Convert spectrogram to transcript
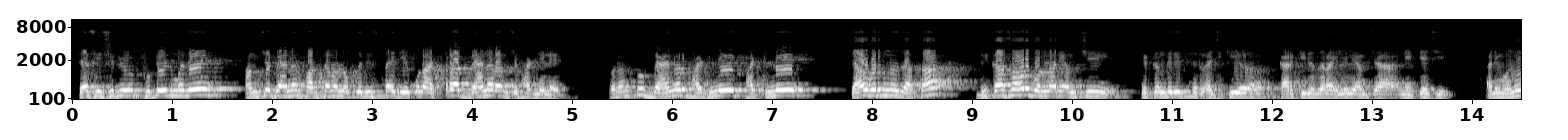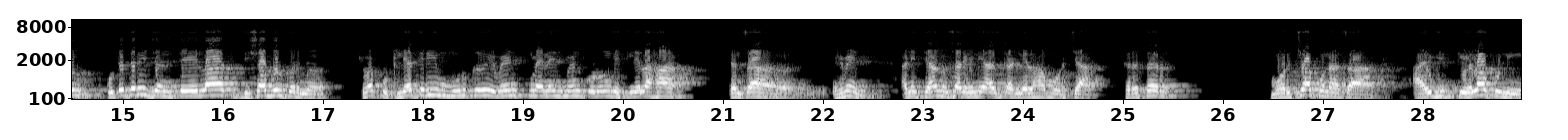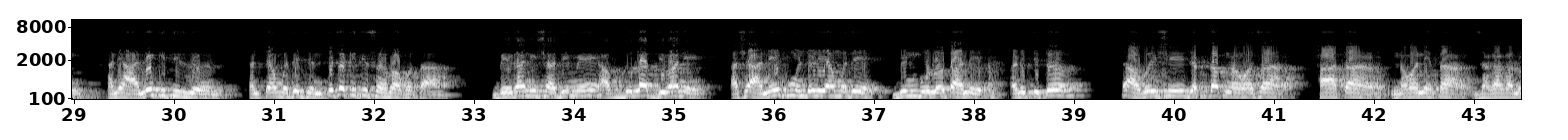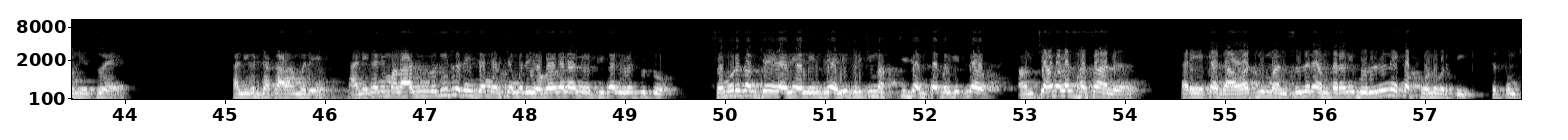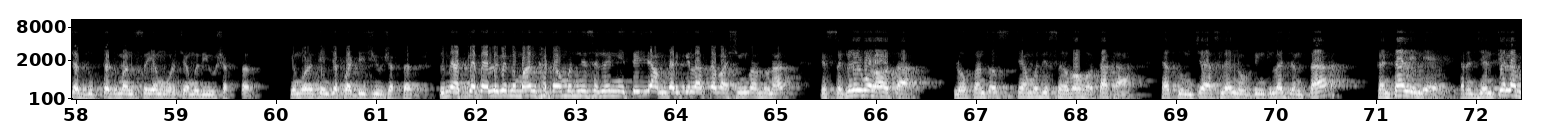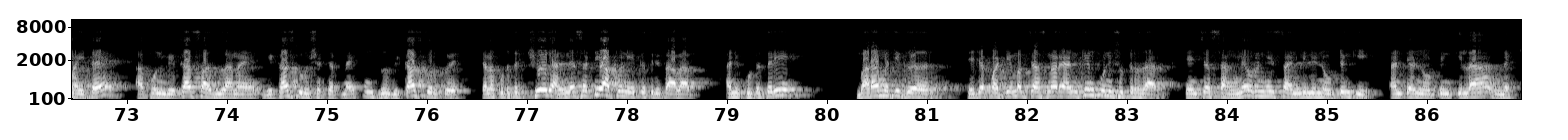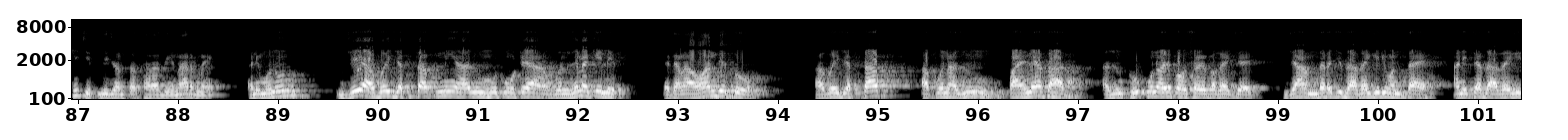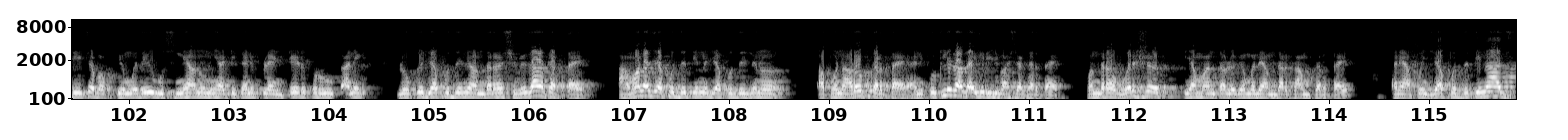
त्या सीसीटीव्ही फुटेजमध्ये आमचे बॅनर फाडताना लोक दिसत आहेत एकूण अठरा बॅनर आमचे फाडलेले आहेत. परंतु बॅनर फाडले फाटले त्यावर न जाता विकासावर बोलणारी आमची एकंदरीत राजकीय कारकिर्द राहिलेली आमच्या नेत्याची आणि म्हणून कुठेतरी जनतेला दिशाभूल करणं किंवा कुठल्या तरी मूर्ख इव्हेंट मॅनेजमेंट करून घेतलेला हा त्यांचा इव्हेंट आणि त्यानुसार यांनी आज काढलेला हा मोर्चा. खरं तर मोर्चा कुणाचा? आयोजित केला कुणी? आणि आले किती जण? आणि त्यामध्ये जनतेचा किती सहभाग होता? बेगानी शादी में अब्दुल्ला दिवाने अशा अनेक मंडळी यामध्ये बिन बोलवता आले आणि तिथं त्या अभयशी जगताप नावाचा हा आता नवा नेता जगा घालून येतोय अलीकडच्या काळामध्ये अनेकांनी मला अजून बघितलं त्यांच्या मोर्चामध्ये योगागाला आम्ही ठिकाणी येत होतो समोरच आमच्या अलीकडची मागची जनता बघितल्यावर आमच्या आम्हालाच हसं आलं अरे एका गावातली माणसं जरी आमदारांनी बोलली ना एका फोनवरती तर तुमच्या दुप्पट माणसं या मोर्चामध्ये येऊ शकतात किंवा त्यांच्या पाठीशी येऊ शकतात. तुम्ही अख्ख्या तालुक्यात मान खटावमधले सगळे नेते जे आमदार केला आता वाशिंग बांधून आहात ते सगळे गोळा होता. लोकांचा त्यामध्ये सहभाग होता का? ह्या तुमच्या असल्या नोटिंकीला जनता कंटाळलेली आहे. कारण जनतेला माहीत आहे आपण विकास साधला नाही विकास करू शकत नाही पण जो विकास करतोय त्याला कुठेतरी खेळ घालण्यासाठी आपण एकत्रित आलात. आणि कुठेतरी बारामतीकर त्याच्या पाठीमागच्या असणारे आणखीन कोणी सूत्रधार त्यांच्या सांगण्यावरून ही चाललेली नौटंकी आणि त्या नौटंकीला नक्कीच इथली जनता थारा देणार नाही. आणि म्हणून जे अभय जगतापनी आज मोठमोठ्या वल्गना केलेत त्याला आव्हान देतो अभय जगताप आपण अजून पाळण्यात आहात. अजून खूप उन्हाळे पावसाळे बघायचे आहेत. ज्या आमदाराची दादागिरी म्हणताय आणि त्या दादागिरीच्या बाबतीमध्ये उसने आणून या ठिकाणी प्लॅन्टेड करून अनेक लोक ज्या पद्धतीने आमदारांना शिवेगाळ करतायत आम्हाला ज्या पद्धतीनं ज्या पद्धतीनं आपण आरोप करताय आणि कुठली दादागिरीची भाषा करताय? पंधरा वर्ष या मान तालुक्यामध्ये आमदार काम करतायत आणि आपण ज्या पद्धतीनं आज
